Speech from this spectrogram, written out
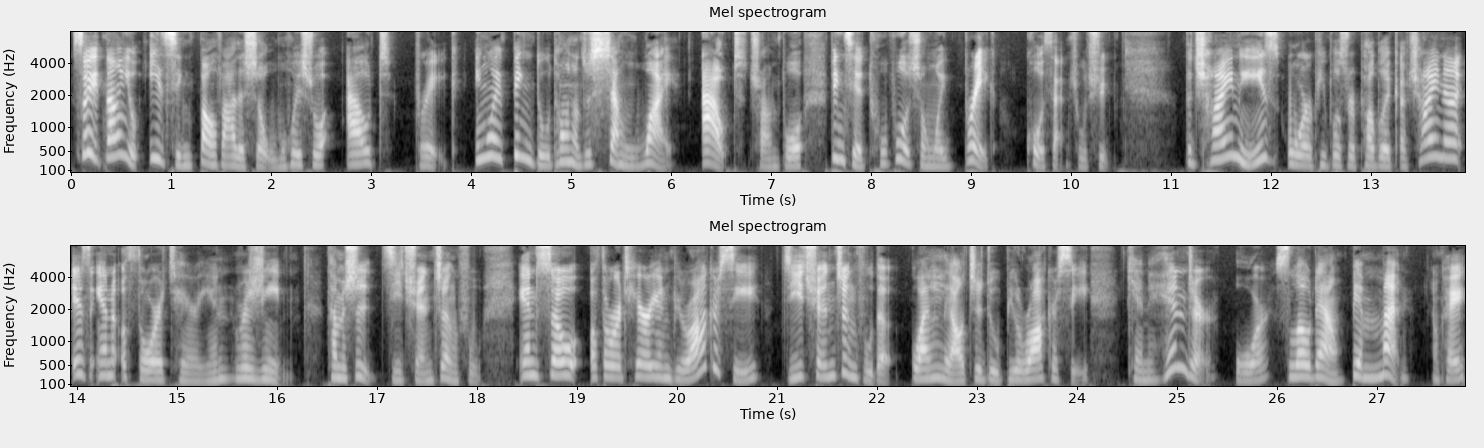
所以当有疫情爆发的时候，我们会说 outbreak，因为病毒通常是向外 out 传播，并且突破成为 break 扩散出去。The Chinese or People's Republic of China is an authoritarian regime. 他们是集权政府，and so authoritarian bureaucracy 集权政府的官僚制度 bureaucracy can hinder or slow down 变慢 Okay,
